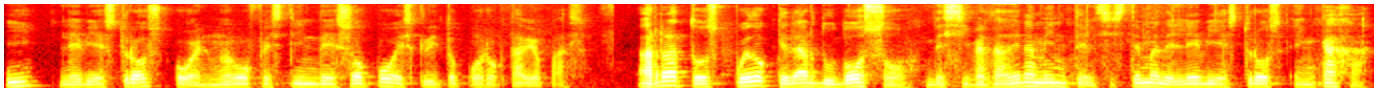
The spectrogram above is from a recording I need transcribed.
y Levi Strauss o El nuevo festín de Sopo escrito por Octavio Paz. A ratos puedo quedar dudoso de si verdaderamente el sistema de Levi Strauss encaja.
